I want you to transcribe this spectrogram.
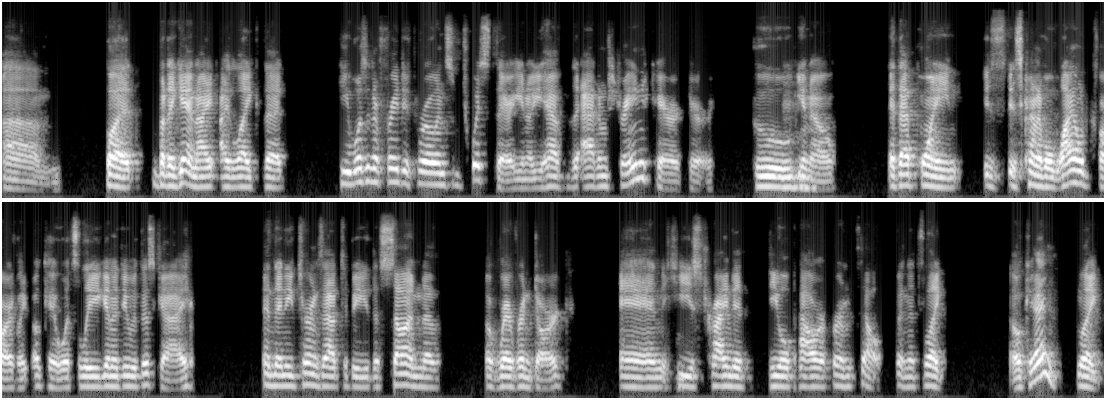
um, but but again, I I like that he wasn't afraid to throw in some twists there. You know, you have the Adam Strange character who, you Mhm. know, at that point is is kind of a wild card. Like, okay, what's Lee gonna do with this guy? And then he turns out to be the son of of Reverend Darrk, and he's trying to deal power for himself. And it's like, okay, like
